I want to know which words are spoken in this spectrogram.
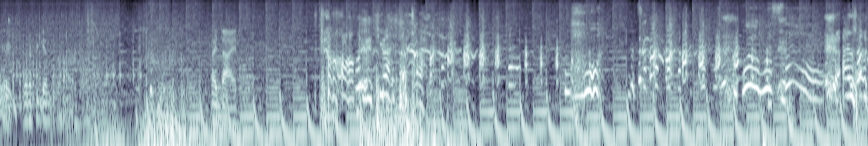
Wait, what if we get in the car? I died. Oh, you actually What was that? I love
